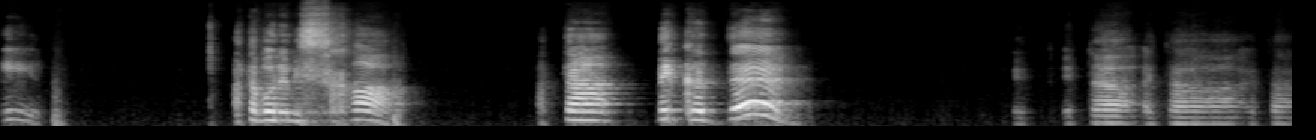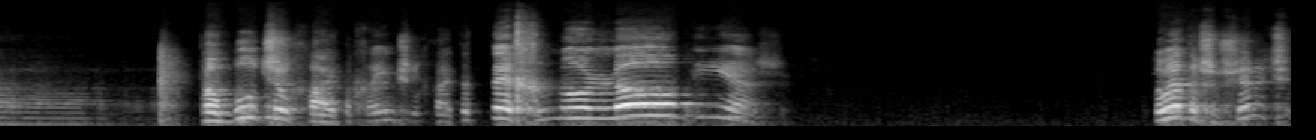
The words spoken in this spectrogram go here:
עיר, אתה בונה מסחר, אתה מקדם את, את, ה, את, ה, את התרבות שלך, את החיים שלך, את הטכנולוגיה שלך. זאת אומרת, השושלת של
